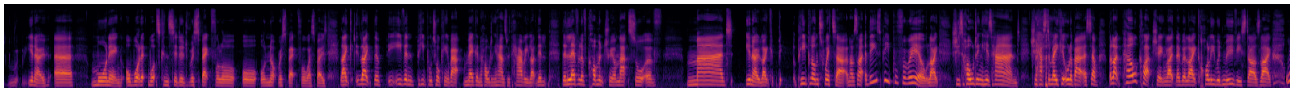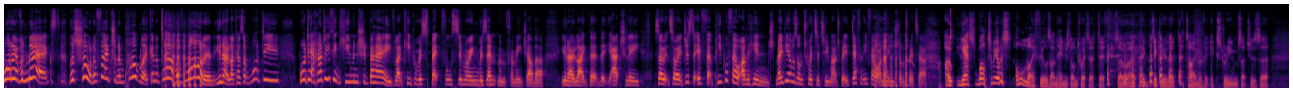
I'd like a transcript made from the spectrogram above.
you know uh mourning or what what's considered respectful or or or not respectful i suppose like like the even people talking about Meghan holding hands with Harry like the the level of commentary on that sort of mad you know like people on twitter and i was like are these people for real? Like she's holding his hand. She has to make it all about herself. But like pearl clutching like they were like hollywood movie stars like whatever next the show an affection in public in a time of mourning. You know like i was like what do you what do, how do you think humans should behave? Like keep a respectful simmering resentment from each other you know like that that actually so so it just if people felt unhinged. Maybe i was on twitter too much but it definitely felt unhinged on twitter. Oh yes. Well, to be honest, all life feels unhinged on Twitter, Tiff. So uh, I think particularly at a, time of extreme such as. Uh,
